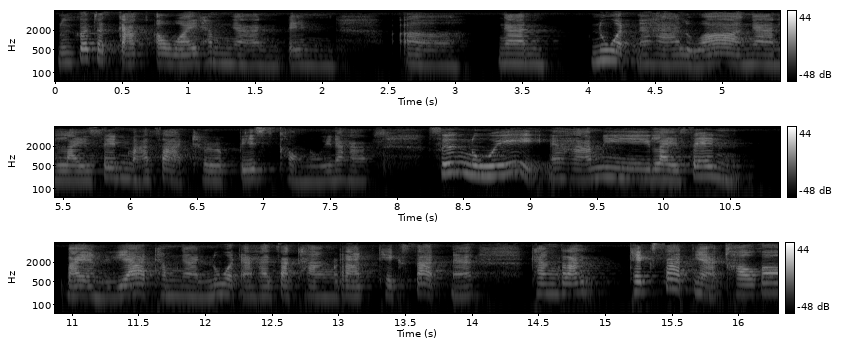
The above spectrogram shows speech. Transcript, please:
หนุยก็จะกักเอาไว้ทำงานเป็นงานนวดนะคะ หรือว่างานไลเซนมาสา g เทอร์ปิสของนุ้ยนะคะ ซึ่งนุ้ยนะคะมีไลเซนใบอนุญาตทำงานนวดนะคะ จากทางรัฐเท็กซัสนะ ทางรัฐเท็กซัสเนี่ยเขาก็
